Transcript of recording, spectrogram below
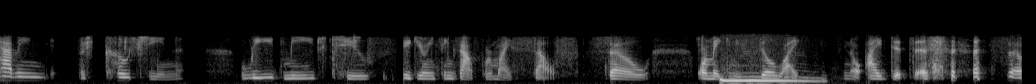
having the coaching lead me to figuring things out for myself. So, or making mm. me feel like mm. you know I did this. so,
